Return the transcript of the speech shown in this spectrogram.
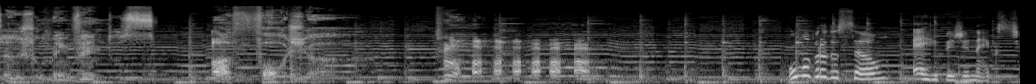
Sejam bem-vindos à Forja. Uma produção RPG Next.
